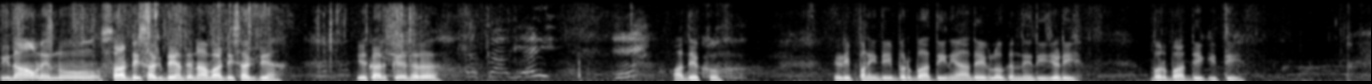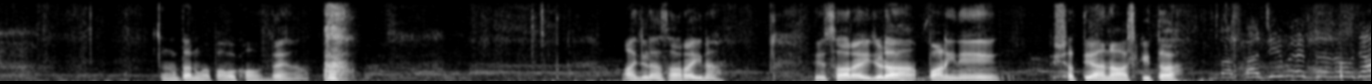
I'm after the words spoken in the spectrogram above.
ਵੀ ਨਾ ਹੁਣ ਇਹਨੂੰ ਸਾੜ ਹੀ ਸਕਦੇ ਆ ਤੇ ਨਾ ਵੱਢ ਹੀ ਸਕਦੇ ਆ। ਇਸ ਕਰਕੇ ਫਿਰ ਇੱਕ ਆ ਦੇਖੋ, ਜਿਹੜੀ ਪਾਣੀ ਦੀ ਬਰਬਾਦੀ ਨੇ ਆ ਦੇਖ ਲਓ ਗੰਨੇ ਦੀ ਜਿਹੜੀ ਬਰਬਾਦੀ ਕੀਤੀ। ਹੁਣ ਤੁਹਾਨੂੰ ਆਪਾਂ ਵਿਖਾਉਂਦੇ ਆ। ਆ ਜਿਹੜਾ ਸਾਰਾ ਹੀ ਨਾ, ਇਹ ਸਾਰਾ ਹੀ ਜਿਹੜਾ ਪਾਣੀ ਨੇ ਛੱਤਿਆ ਨਾਸ਼ ਕੀਤਾ। ਪਾਪਾ ਜੀ ਮੈਂ ਇੱਧਰ ਹੋ ਜਾ।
